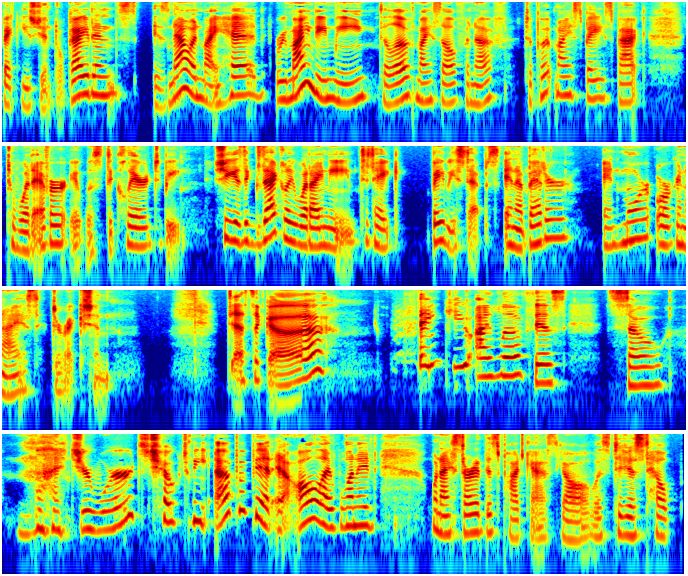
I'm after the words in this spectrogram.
Becky's gentle guidance is now in my head, reminding me to love myself enough to put my space back to whatever it was declared to be. She is exactly what I need to take baby steps in a better and more organized direction. Jessica, thank you. I love this so much. Your words choked me up a bit. And all I wanted when I started this podcast, y'all, was to just help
